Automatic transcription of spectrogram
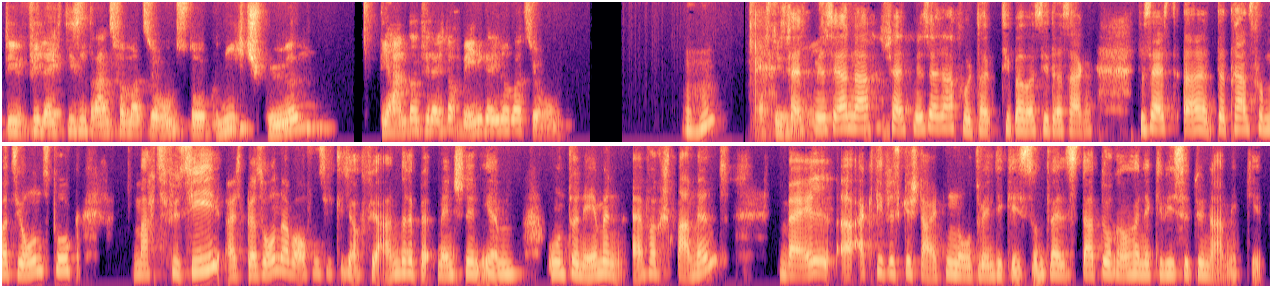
die vielleicht diesen Transformationsdruck nicht spüren, die haben dann vielleicht auch weniger Innovation. Mhm. Scheint mir, sehr nach, scheint mir sehr nachvollziehbar, was Sie da sagen. Das heißt, äh, der Transformationsdruck macht es für Sie als Person, aber offensichtlich auch für andere Menschen in Ihrem Unternehmen einfach spannend, weil äh, aktives Gestalten notwendig ist und weil es dadurch auch eine gewisse Dynamik gibt.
